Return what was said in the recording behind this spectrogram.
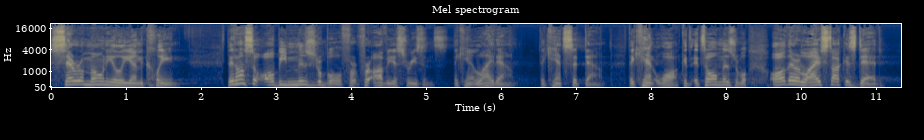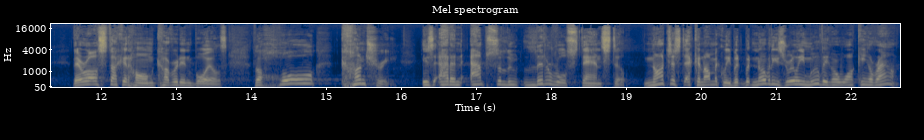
ceremonially unclean. They'd also all be miserable for, for obvious reasons. They can't lie down. They can't sit down. They can't walk. It's all miserable. All their livestock is dead. They're all stuck at home, covered in boils. The whole country is at an absolute literal standstill, not just economically, but, but nobody's really moving or walking around.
